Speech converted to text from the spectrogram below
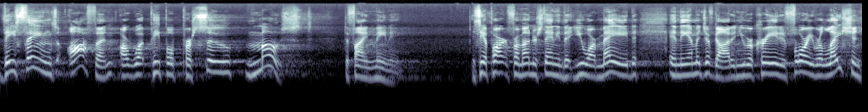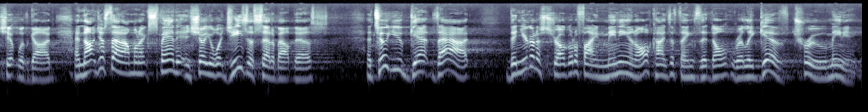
these things often are what people pursue most to find meaning. You see, apart from understanding that you are made in the image of God and you were created for a relationship with God, and not just that, I'm going to expand it and show you what Jesus said about this. Until you get that, then you're going to struggle to find meaning in all kinds of things that don't really give true meaning.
